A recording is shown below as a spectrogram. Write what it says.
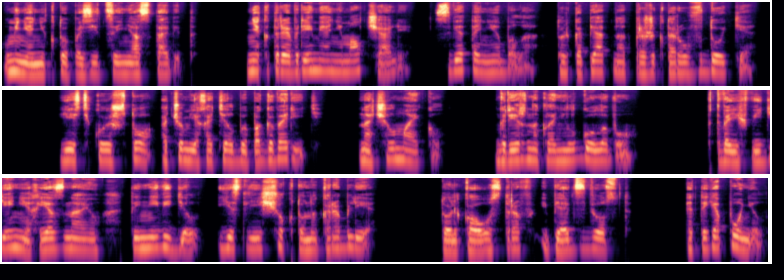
у меня никто позиции не оставит». Некоторое время они молчали. Света не было, только пятна от прожекторов в доке. «Есть кое-что, о чем я хотел бы поговорить», – начал Майкл. Грир наклонил голову. «В твоих видениях, я знаю, ты не видел, есть ли еще кто на корабле. Только остров и пять звезд. Это я понял».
